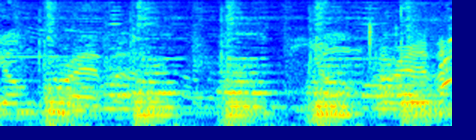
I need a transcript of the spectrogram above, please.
young forever. Young forever.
